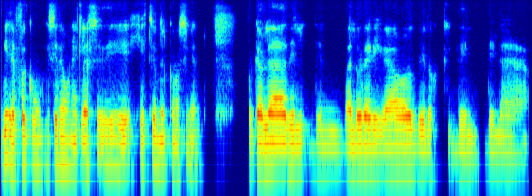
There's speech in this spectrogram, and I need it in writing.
mira, fue como que hiciera una clase de gestión del conocimiento, porque hablaba del, valor agregado de, los, de, la,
